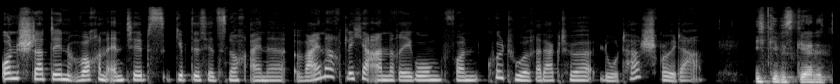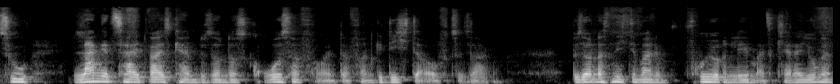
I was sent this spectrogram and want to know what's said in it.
Und statt den Wochenendtipps gibt es jetzt noch eine weihnachtliche Anregung von Kulturredakteur Lothar Schröder. Ich gebe es gerne zu, lange Zeit war ich kein besonders großer Freund davon, Gedichte aufzusagen. Besonders nicht in meinem früheren Leben als kleiner Junge,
